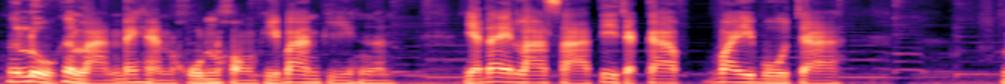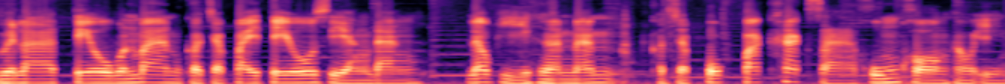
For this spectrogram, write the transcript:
เพื่อลูกเพื่อหลานได้หันคุณของผีบ้านผีเฮือน อย่าได้ลาสาที่จะกราบไหวบูชาเวลาเตวบนบ้านก็จะไปเตวเสียงดัง แล้วผีเฮือนนั้นก็จะปกปักรักษาคุ้มครองเฮาเอง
